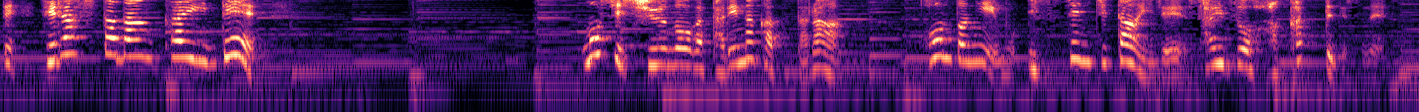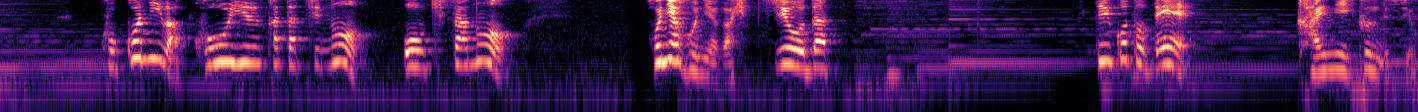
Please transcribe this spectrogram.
で、減らした段階で、もし収納が足りなかったら、本当にもう1センチ単位でサイズを測ってですね、ここにはこういう形の大きさのほにゃほにゃが必要だっていうことで買いに行くんですよ。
